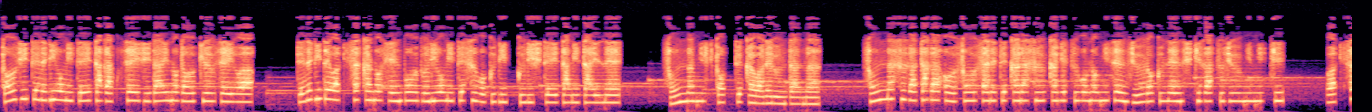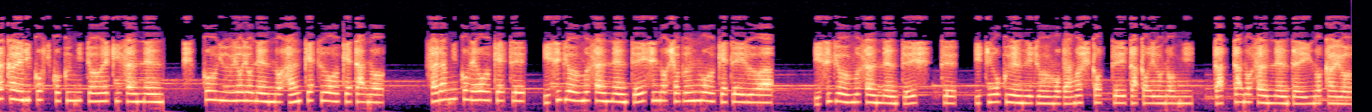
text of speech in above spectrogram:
当時テレビを見ていた学生時代の同級生は、テレビで脇坂の変貌ぶりを見てすごくびっくりしていたみたいね。そんなに人って変われるんだな。そんな姿が放送されてから数ヶ月後の2016年7月12日、脇坂恵理子被告に懲役3年、執行猶予4年の判決を受けたの。さらにこれを受けて、医師業務3年停止の処分も受けているわ。医師業務3年停止って、1億円以上も騙し取っていたというのに、たったの3年でいいのかよ。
